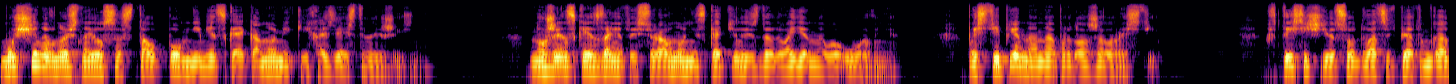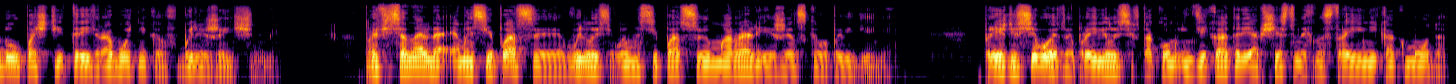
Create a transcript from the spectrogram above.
Мужчина вновь становился столпом немецкой экономики и хозяйственной жизни. Но женская занятость все равно не скатилась до военного уровня. Постепенно она продолжала расти. В 1925 году почти треть работников были женщинами. Профессиональная эмансипация вылилась в эмансипацию морали и женского поведения. Прежде всего это проявилось в таком индикаторе общественных настроений, как мода.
